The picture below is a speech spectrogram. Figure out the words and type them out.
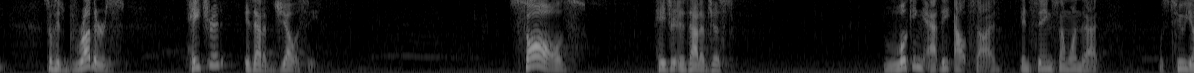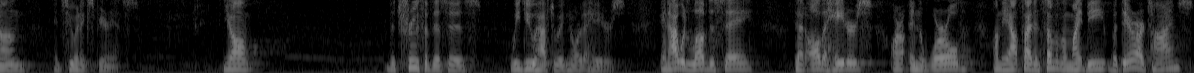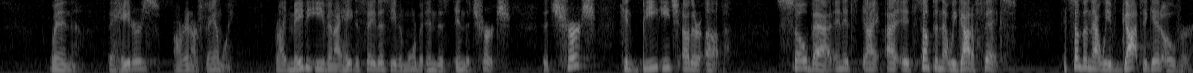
So his brother's hatred is out of jealousy. Saul's hatred is out of just looking at the outside and seeing someone that was too young and too inexperienced. Y'all, the truth of this is we do have to ignore the haters. And I would love to say that all the haters are in the world on the outside, and some of them might be, but there are times when the haters are in our family right? Maybe even, I hate to say this even more, but in, this, in the church. The church can beat each other up so bad. And it's, I, I, it's something that we got to fix. It's something that we've got to get over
